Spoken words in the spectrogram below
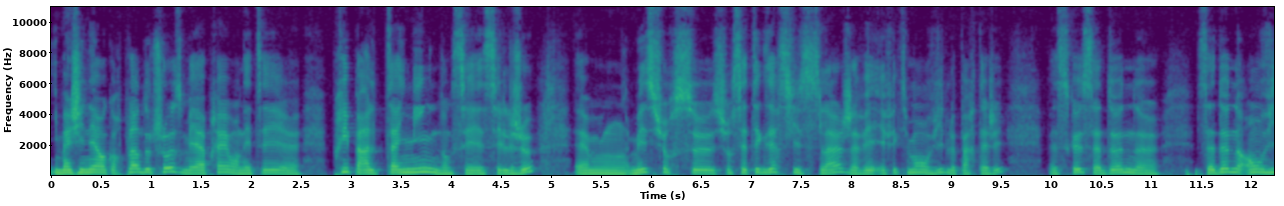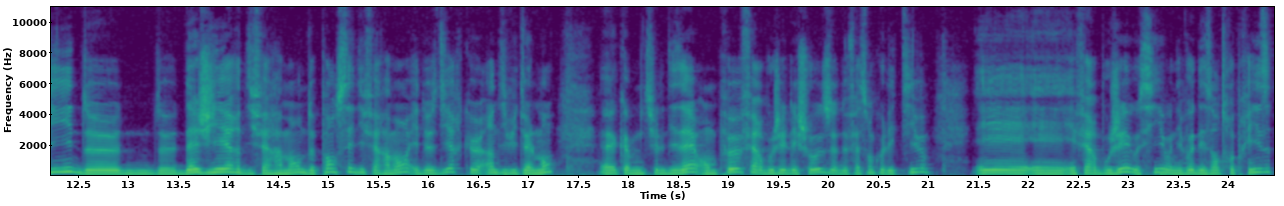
imaginer encore plein d'autres choses, mais après on était pris par le timing, donc c'est le jeu. mais sur, ce, sur cet exercice-là, j'avais effectivement envie de le partager parce que ça donne, euh, ça donne envie de, d'agir différemment, de penser différemment et de se dire que individuellement, euh, comme tu le disais, on peut faire bouger les choses de façon collective et, faire bouger aussi au niveau des entreprises,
